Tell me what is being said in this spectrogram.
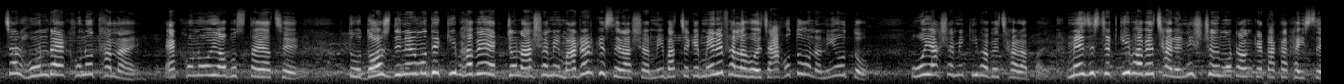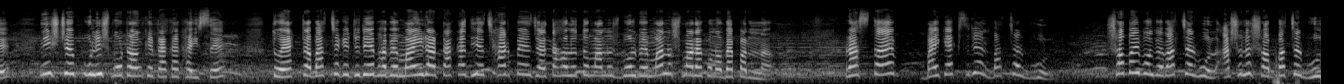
বাচ্চার হোন্ডা এখনও থানায়, এখনও ওই অবস্থায় আছে। তো দশ দিনের মধ্যে কীভাবে একজন আসামি মার্ডার কেসের আসামি বাচ্চাকে মেরে ফেলা হয়েছে আহতও না নিহত, ওই আসামি কীভাবে ছাড়া পায়? ম্যাজিস্ট্রেট কীভাবে ছাড়ে? নিশ্চয়ই মোটা অঙ্কে টাকা খাইছে, নিশ্চয়ই পুলিশ মোটা অঙ্কে টাকা খাইছে। তো একটা বাচ্চাকে যদি এভাবে মাইরা টাকা দিয়ে ছাড় পেয়ে যায়, তাহলে তো মানুষ বলবে, মানুষ মারা কোনো ব্যাপার না। রাস্তায় বাইক অ্যাক্সিডেন্ট বাচ্চার ভুল। সবাই বলবে, বাচ্চার ভুল। আসলে সব বাচ্চার ভুল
